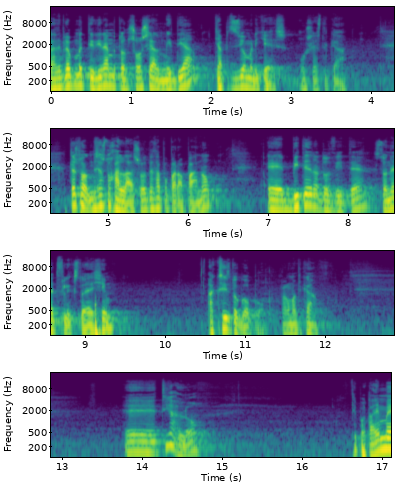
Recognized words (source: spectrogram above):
Δηλαδή βλέπουμε τη δύναμη των social media και από τις δύο μερικές ουσιαστικά. Τέλος πάντων, μην σας το χαλάσω, δεν θα πω παραπάνω. Ε, μπείτε να το δείτε, στο Netflix το έχει. Αξίζει τον κόπο, πραγματικά. Ε, τι άλλο; Τίποτα. Είμαι,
